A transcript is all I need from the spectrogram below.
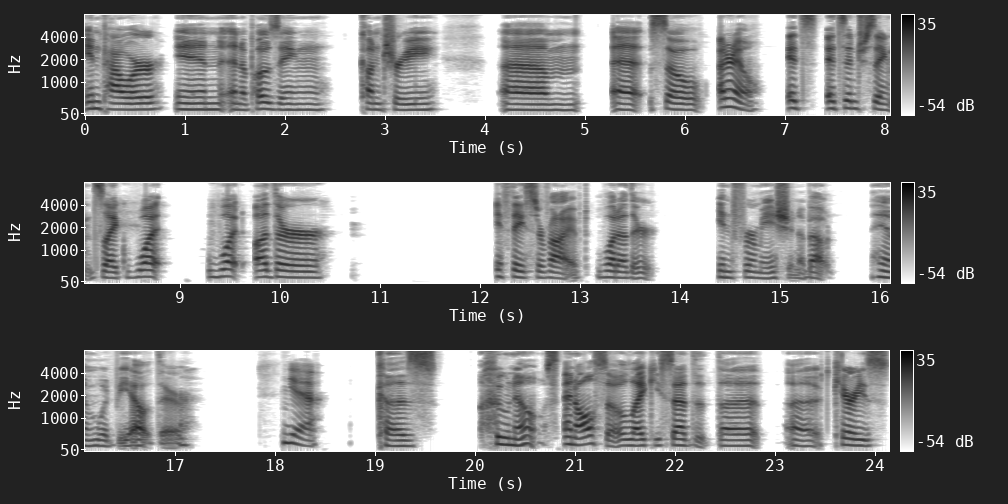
in power in an opposing country. Um, uh, so I don't know. It's it's interesting. It's like what what other if they survived, what other information about him would be out there? yeah Because who knows? And also, like you said, that the uh, Carey's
